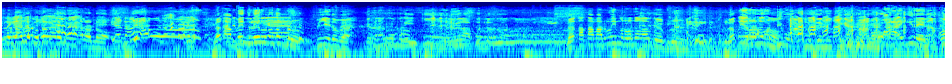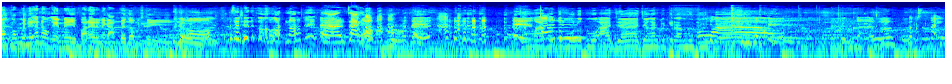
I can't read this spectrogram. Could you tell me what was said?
Lagi ada foto karo minyak rono. Ya tahu. Lah kabeh dulu rono to, Bro. Piye to, Mbak? Ya kan aku ngomong iki, lha rono. Lah tatapanmu iki merono kabeh, Bro. Lah kok ya rono to? Ndi wong aku mendeleng iki kan. Aku parah iki Ren. Wong kopine kan kok kene, parah rene kabeh to mesti. Oh, bisa dia ke kono. Lancang. Oh, dhuwur wecah. Cuma tutup mulutmu aja, jangan pikiranmu juga. Lah kok sentak yo.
